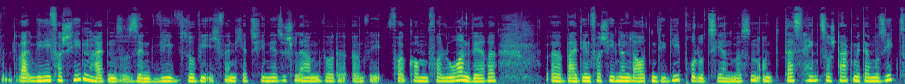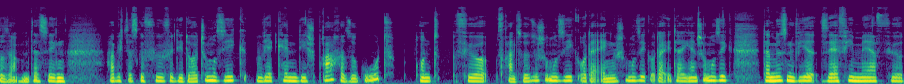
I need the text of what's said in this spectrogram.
wie die Verschiedenheiten so sind, wie, so wie ich, wenn ich jetzt Chinesisch lernen würde, irgendwie vollkommen verloren wäre äh, bei den verschiedenen Lauten, die die produzieren müssen. Und das hängt so stark mit der Musik zusammen. Deswegen habe ich das Gefühl, für die deutsche Musik, wir kennen die Sprache so gut und für französische Musik oder englische Musik oder italienische Musik, da müssen wir sehr viel mehr für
